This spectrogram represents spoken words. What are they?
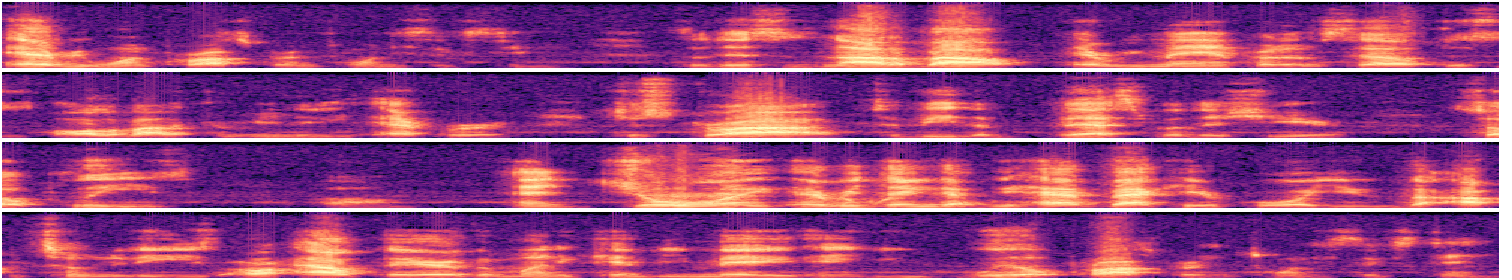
everyone prosper in 2016. So this is not about every man for themselves. This is all about a community effort to strive to be the best for this year. So please um, enjoy everything that we have back here for you. The opportunities are out there. The money can be made and you will prosper in 2016.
